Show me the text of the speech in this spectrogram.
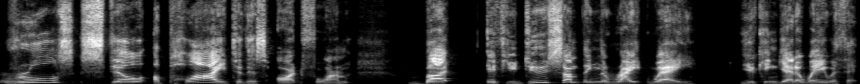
Mm-hmm. Rules still apply to this art form, but if you do something the right way, you can get away with it.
